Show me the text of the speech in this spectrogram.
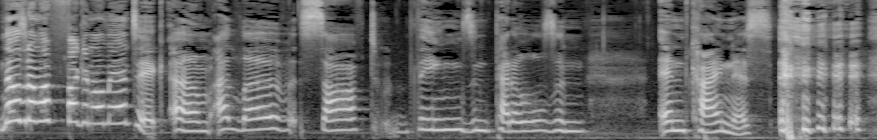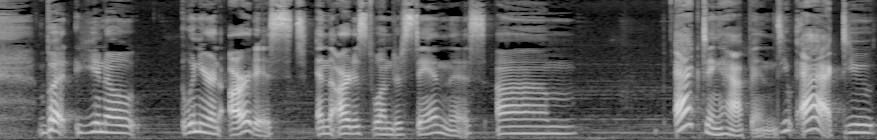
knows that I'm a fucking romantic. Um, I love soft things and petals and and kindness. but you know, when you're an artist, and the artist will understand this, um, acting happens. You act. You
